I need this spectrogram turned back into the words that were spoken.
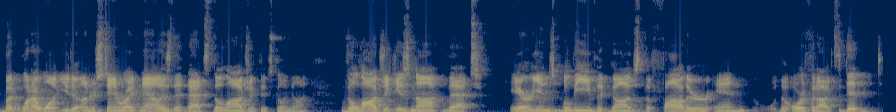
But what I want you to understand right now is that that's the logic that's going on. The logic is not that Arians believe that God's the Father and the Orthodox didn't.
